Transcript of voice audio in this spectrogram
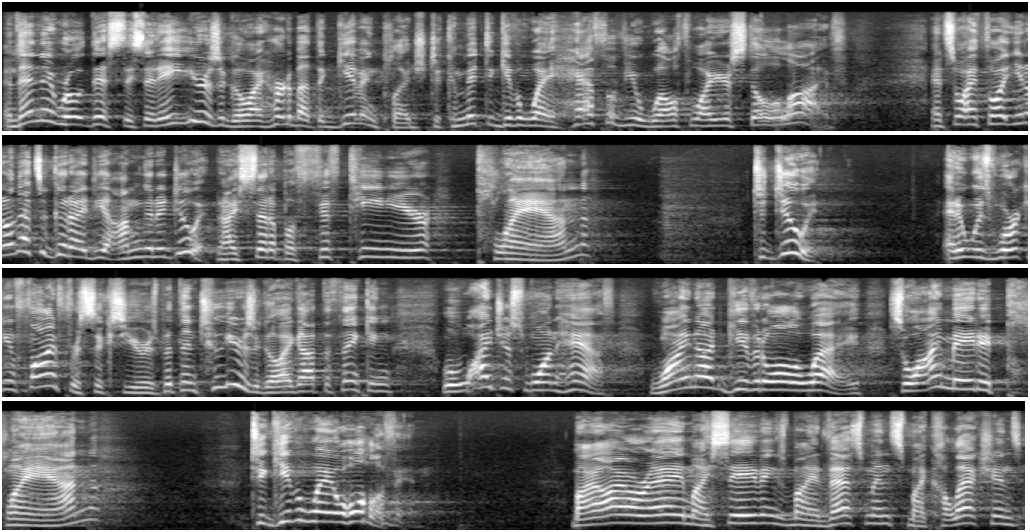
And then they wrote this they said, Eight years ago, I heard about the giving pledge to commit to give away half of your wealth while you're still alive. And so I thought, you know, that's a good idea. I'm going to do it. And I set up a 15 year plan to do it. And it was working fine for six years. But then two years ago, I got to thinking, well, why just one half? Why not give it all away? So I made a plan to give away all of it. My IRA, my savings, my investments, my collections,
